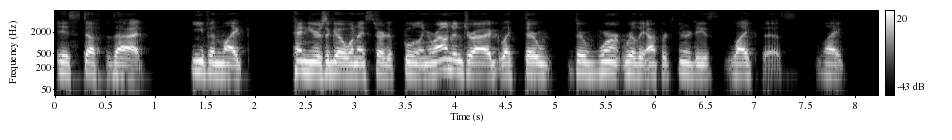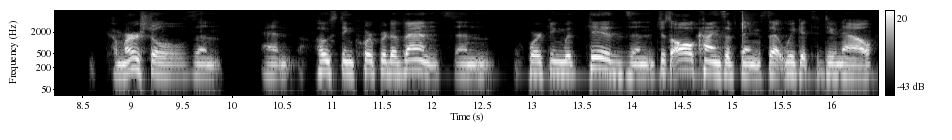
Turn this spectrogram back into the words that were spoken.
is stuff that even like 10 years ago when I started fooling around in drag, like there, there weren't really opportunities like this, like commercials and, and hosting corporate events and working with kids and just all kinds of things that we get to do now.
